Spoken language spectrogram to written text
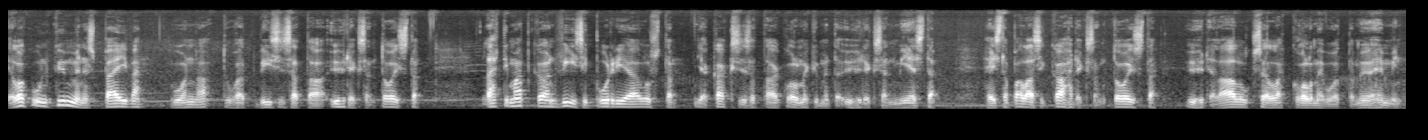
Elokuun 10. päivä vuonna 1519 lähti matkaan viisi purjealusta ja 239 miestä. Heistä palasi 18 yhdellä aluksella kolme vuotta myöhemmin.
